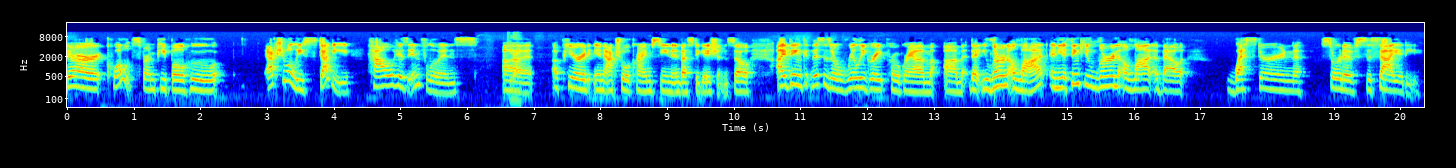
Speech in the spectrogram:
there are quotes from people who actually study how his influence uh, yeah appeared in actual crime scene investigations. So I think this is a really great program um, that you learn a lot, and you think you learn a lot about Western sort of society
